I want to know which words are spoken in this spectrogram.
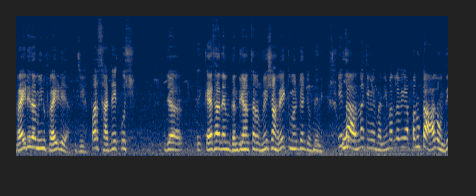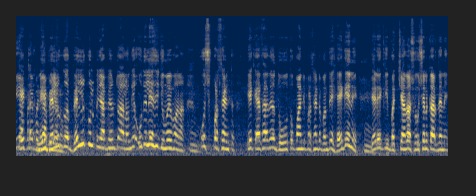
ਫਰਾਈਡੇ ਦਾ ਮੀਨ ਫਰਾਈਡੇ ਆ। ਪਰ ਸਾਡੇ ਕੁਝ ਜਾਂ ਕਹਿ ਸਕਦੇ ਹਾਂ ਵੀ ਗੰਦੇ ਆਨਸਰ ਹਮੇਸ਼ਾ ਹਰੇਕ ਕਮਿਊਨਿਟੀਆਂ 'ਚ ਹੁੰਦੇ ਨੇ। ਇਹ ਧਾਰਨਾ ਕਿਵੇਂ ਬਣੀ? ਮਤਲਬ ਇਹ ਆਪਾਂ ਨੂੰ ਢਾਲ ਹੁੰਦੀ ਹੈ ਆਪਣੇ ਨਹੀਂ ਪੰਜਾਬੀਆਂ ਨੂੰ। ਬਿਲਕੁਲ ਬਿਲਕੁਲ ਪੰਜਾਬੀਆਂ ਨੂੰ ਢਾਲ ਆਉਂਦੀ ਹੈ ਉਹਦੇ ਲਈ ਅਸੀਂ ਜ਼ਿੰਮੇਵਾਰ ਹਾਂ। ਕੁਝ ਪਰਸੈਂਟ ਇਹ ਕਹਿ ਸਕਦੇ ਹਾਂ 2 ਤੋਂ 5% ਬੰਦੇ ਹੈਗੇ ਨੇ ਜਿਹੜੇ ਕਿ ਬੱਚਿਆਂ ਦਾ ਸ਼ੋਸ਼ਣ ਕਰਦੇ ਨੇ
